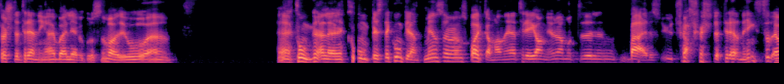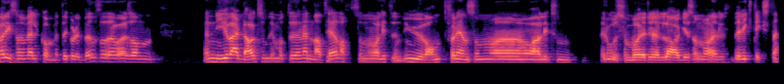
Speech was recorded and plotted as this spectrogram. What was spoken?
første treninga i Bayer Leverkosen var jo uh, Eh, kompis til konkurrenten min, så sparka meg ned tre ganger. og Jeg måtte bæres ut fra første trening. Så det var liksom velkommen til klubben. Så det var sånn en ny hverdag som de måtte venne til. da, Som var litt uvant for en som uh, var liksom Rosenborg-laget som var det viktigste.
